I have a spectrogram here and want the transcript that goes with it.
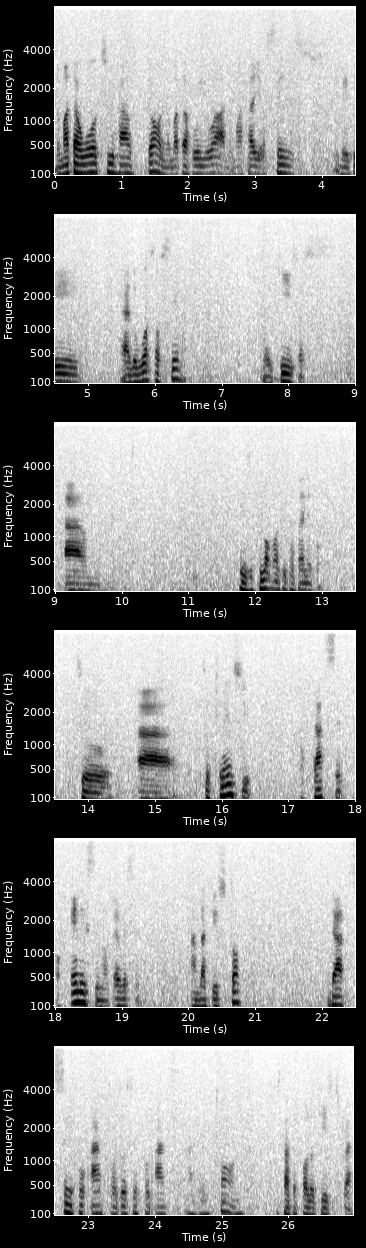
No matter what you have done, no matter who you are, no matter your sins, may be uh, the worst of sin. So Jesus, um, His blood is available to uh, to cleanse you of that sin, of any sin, of every sin, and that you stop that sinful act or those sinful acts and in turn to start to follow Jesus Christ.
